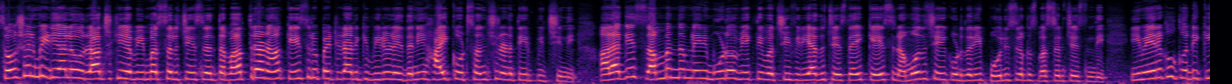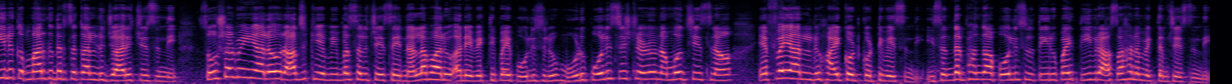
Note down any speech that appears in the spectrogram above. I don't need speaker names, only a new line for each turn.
Social మీడియాలో రాజకీయ విమర్శలు చేసినంత మాత్రాన కేసులు పెట్టడానికి వీలులేదని హైకోర్టు సంచలన తీర్పిచ్చింది. అలాగే సంబంధం లేని మూడో వ్యక్తి వచ్చి ఫిర్యాదు చేస్తే కేసు నమోదు చేయకూడదని పోలీసులకు స్పష్టం చేసింది. ఈ మేరకు కొన్ని కీలక మార్గదర్శకాలను జారీ చేసింది. సోషల్ మీడియాలో రాజకీయ విమర్శలు చేసే నల్లబాలు అనే వ్యక్తిపై పోలీసులు మూడు పోలీస్ స్టేషన్లలో నమోదు చేసిన ఎఫ్ఐఆర్లను హైకోర్టు కొట్టివేసింది. ఈ సందర్భంగా పోలీసుల తీరుపై తీవ్ర అసహనం వ్యక్తం చేసింది.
